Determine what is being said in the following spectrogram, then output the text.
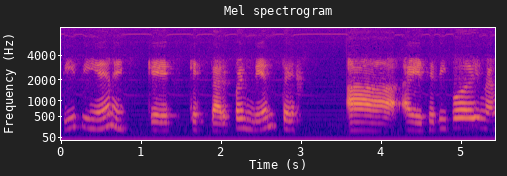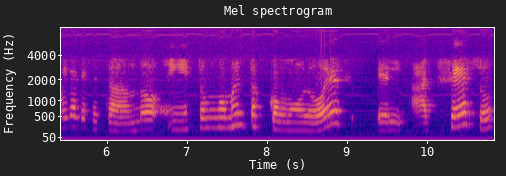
sí tiene que, estar pendientes a, ese tipo de dinámica que se está dando en estos momentos, como lo es el acceso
